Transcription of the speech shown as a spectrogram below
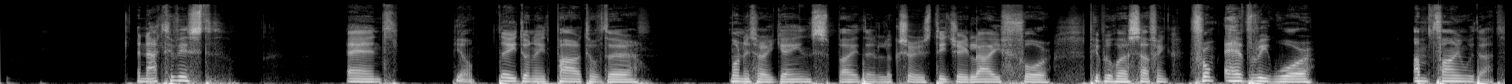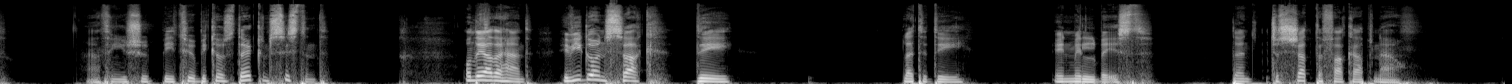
an activist and you know they donate part of their monetary gains by the luxurious DJ life for people who are suffering from every war, I'm fine with that. I think you should be too because they're consistent. On the other hand, if you go and suck the letter D in Middle Beast, then just shut the fuck up now.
